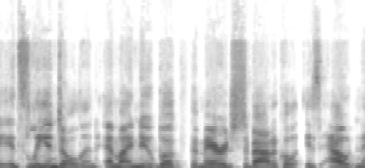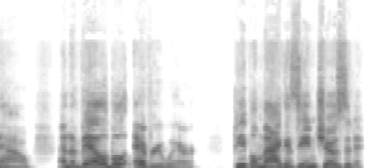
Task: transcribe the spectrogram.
it's Lian Dolan, and my new book, The Marriage Sabbatical, is out now and available everywhere. People magazine chose it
